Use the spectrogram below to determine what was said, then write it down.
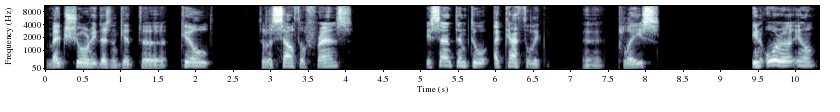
make sure he doesn't get uh, killed, to the south of France. He sent him to a Catholic uh, place in order, you know,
